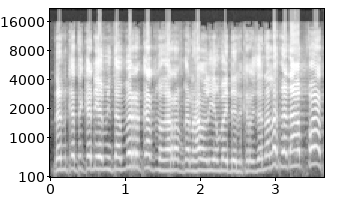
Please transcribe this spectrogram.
Dan ketika dia minta berkat mengharapkan hal yang baik dari kerajaan Allah gak dapat.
